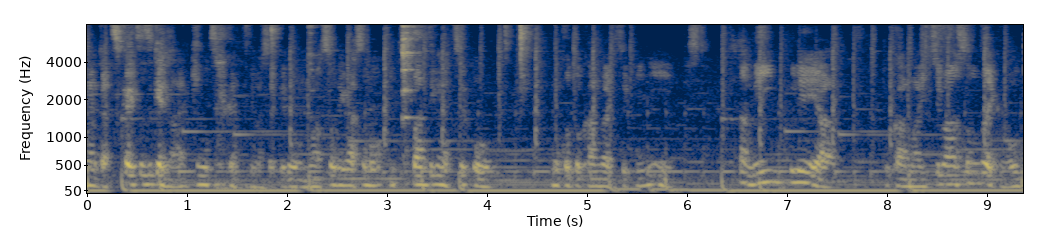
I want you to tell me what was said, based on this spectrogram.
なんか使い続けるのは気持ちよくなってきましたけど、まあ、それがその一般的な地方のことを考えたときに、ま、メインプレイヤーとか、まあ、一番存在感が大き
